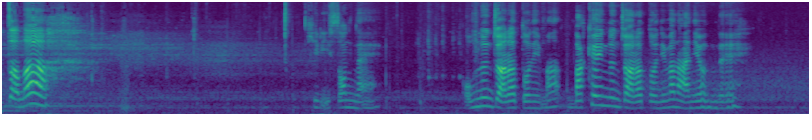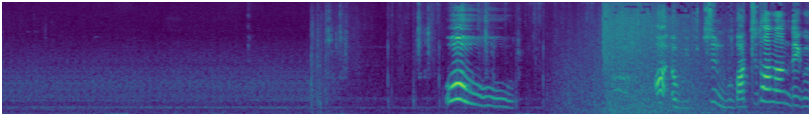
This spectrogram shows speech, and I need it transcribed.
있었잖아. 길이 있었네. 없는 줄 알았더니만 막혀 있는 줄 알았더니만 아니었네. 오. 아, 야, 뭐 미친 뭐 맞지도 않았는데 이거.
